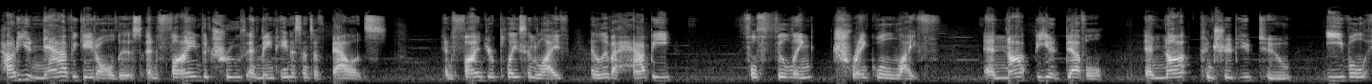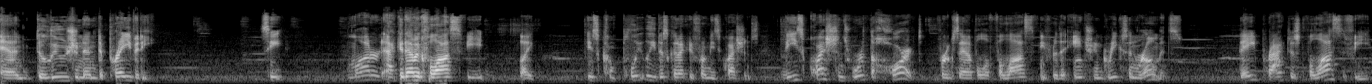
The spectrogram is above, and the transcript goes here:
How do you navigate all this and find the truth and maintain a sense of balance and find your place in life and live a happy, fulfilling, tranquil life and not be a devil and not contribute to evil and delusion and depravity? See, modern academic philosophy, is completely disconnected from these questions. These questions were at the heart, for example, of philosophy for the ancient Greeks and Romans. They practiced philosophy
